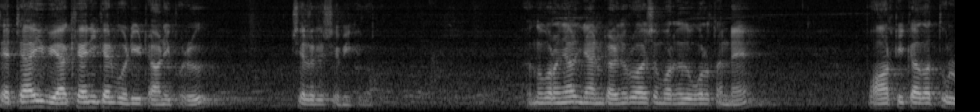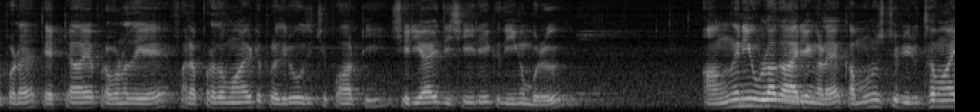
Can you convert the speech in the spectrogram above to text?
തെറ്റായി വ്യാഖ്യാനിക്കാൻ വേണ്ടിയിട്ടാണ് ഇപ്പോൾ ചിലർ ശ്രമിക്കുന്നത്. എന്ന് പറഞ്ഞാൽ ഞാൻ കഴിഞ്ഞ പ്രാവശ്യം പറഞ്ഞതുപോലെ തന്നെ പാർട്ടിക്കകത്ത് ഉൾപ്പെടെ തെറ്റായ പ്രവണതയെ ഫലപ്രദമായിട്ട് പ്രതിരോധിച്ച് പാർട്ടി ശരിയായ ദിശയിലേക്ക് നീങ്ങുമ്പോൾ അങ്ങനെയുള്ള കാര്യങ്ങളെ കമ്മ്യൂണിസ്റ്റ് വിരുദ്ധമായ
